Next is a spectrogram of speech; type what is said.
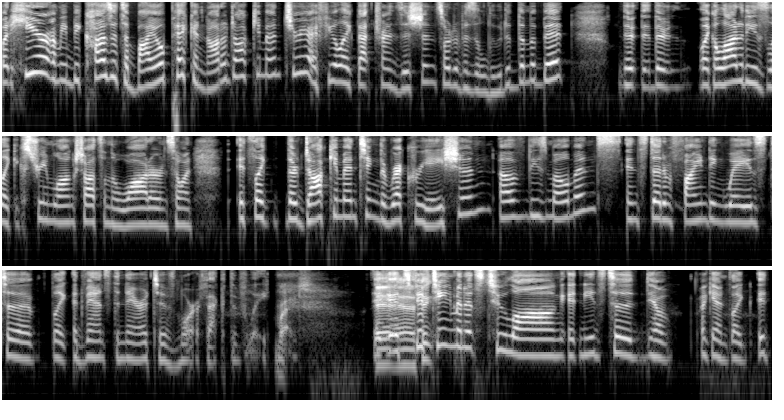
but here, I mean, because it's a biopic and not a documentary, I feel like that transition sort of has eluded them a bit. They're, they're, like a lot of these like extreme long shots on the water and so on it's like they're documenting the recreation of these moments instead of finding ways to like advance the narrative more effectively. right. It- it's I think- 15 minutes too long. It needs to, you know, again, like it,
